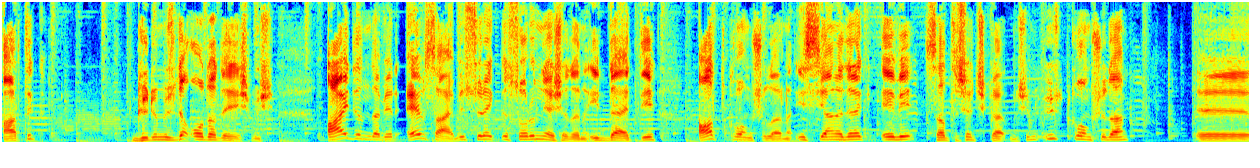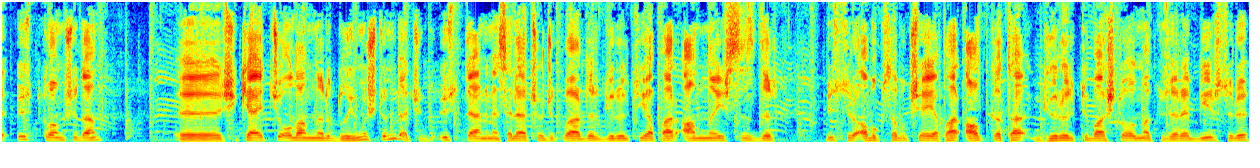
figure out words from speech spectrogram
Artık günümüzde o da değişmiş. Aydın'da bir ev sahibi sürekli sorun yaşadığını iddia ettiği alt komşularına isyan ederek evi satışa çıkartmış. Şimdi üst komşudan e, üst komşudan e, şikayetçi olanları duymuştum da çünkü üstte yani mesela çocuk vardır gürültü yapar anlayışsızdır bir sürü abuk sabuk şey yapar alt kata gürültü başta olmak üzere bir sürü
